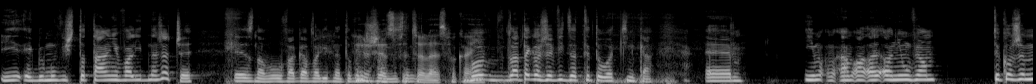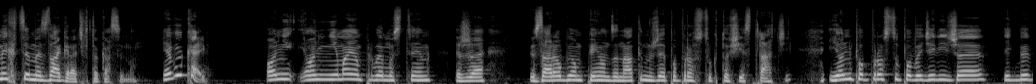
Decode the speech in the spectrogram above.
I jakby mówisz totalnie walidne rzeczy. Y, Znowu, uwaga, walidne to będzie Już jest ten- tyle, spokojnie. bo, dlatego, że widzę tytuł odcinka. I a, a, a oni mówią, tylko że my chcemy zagrać w to kasyno. Ja mówię, okej. Oni, oni nie mają problemu z tym, że zarobią pieniądze na tym, że po prostu ktoś je straci. I oni po prostu powiedzieli, że jakby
